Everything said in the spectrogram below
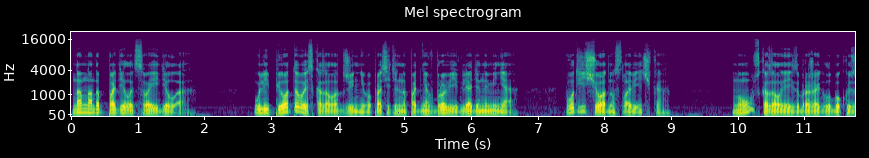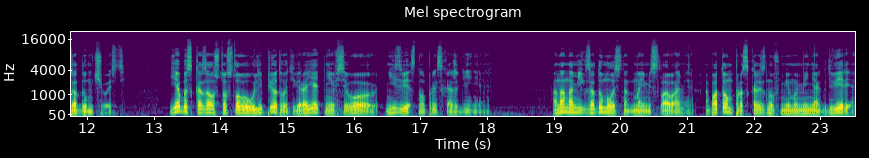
Нам надо поделать свои дела. «Улепетывай», — сказала Джинни, вопросительно подняв брови и глядя на меня. «Вот еще одно словечко». «Ну», — сказал я, изображая глубокую задумчивость, «я бы сказал, что слово «улепетывать» вероятнее всего неизвестного происхождения». Она на миг задумалась над моими словами, а потом, проскользнув мимо меня к двери,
